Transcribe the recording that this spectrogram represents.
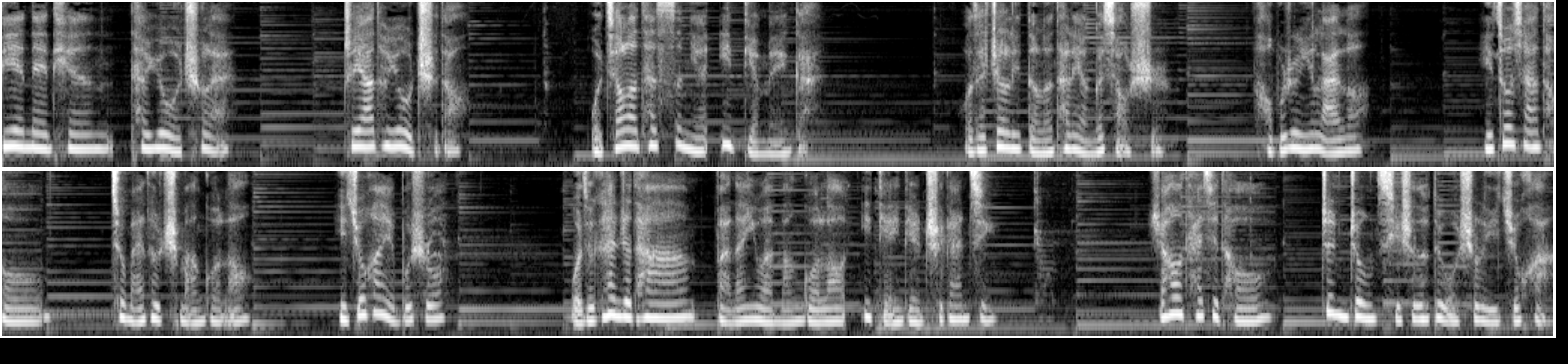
毕业那天，他约我出来，这丫头又迟到。我教了她四年，一点没改。我在这里等了她两个小时，好不容易来了。一坐下头，就埋头吃芒果捞，一句话也不说。我就看着他把那一碗芒果捞一点一点吃干净，然后抬起头，郑重其事地对我说了一句话。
